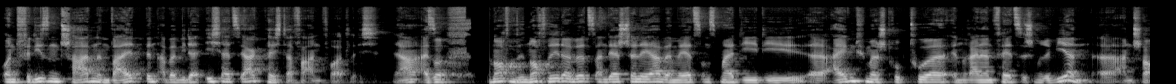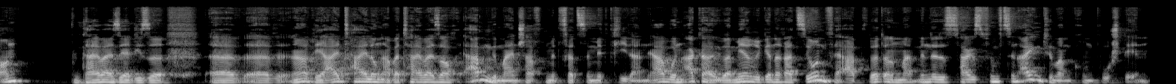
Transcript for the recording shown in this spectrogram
Und für diesen Schaden im Wald bin aber wieder ich als Jagdpächter verantwortlich. Ja, also noch, noch wilder wird's an der Stelle ja, wenn wir jetzt uns mal die, die äh, Eigentümerstruktur in rheinland-pfälzischen Revieren äh, anschauen teilweise ja diese äh, äh, ne, Realteilung, aber teilweise auch Erbengemeinschaften mit 14 Mitgliedern, ja, wo ein Acker über mehrere Generationen vererbt wird und am Ende des Tages 15 Eigentümer im Grundbuch stehen.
